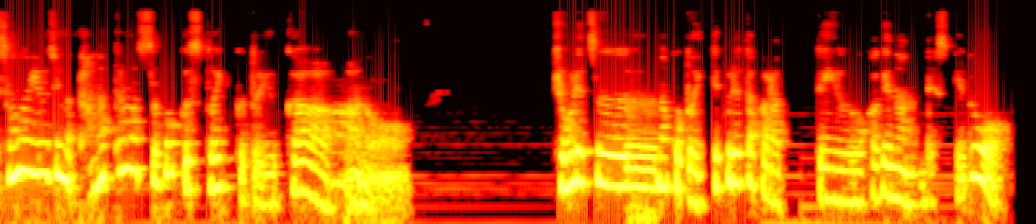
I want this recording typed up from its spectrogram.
その友人がたまたますごくストイックというか、あの、強烈なことを言ってくれたからっていうおかげなんですけど、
